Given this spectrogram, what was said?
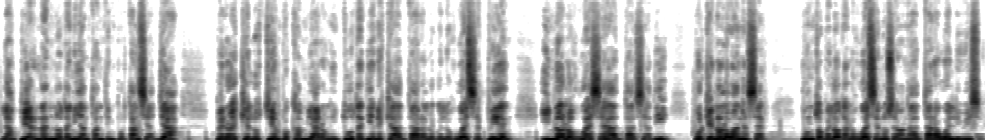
las piernas no tenían tanta importancia. Ya, pero es que los tiempos cambiaron y tú te tienes que adaptar a lo que los jueces piden y no los jueces adaptarse a ti, porque no lo van a hacer. Punto pelota. Los jueces no se van a adaptar a Wesley Visser.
